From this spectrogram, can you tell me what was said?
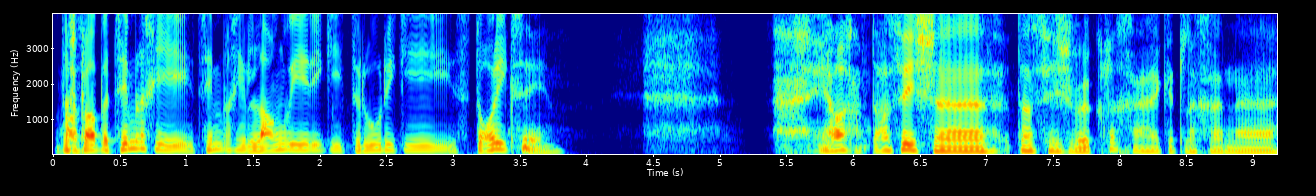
Und das also, glaube ich, eine ziemlich, ziemlich langwierige, traurige Story gesehen. Ja, das ist, äh, das ist wirklich eigentlich ein, äh,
